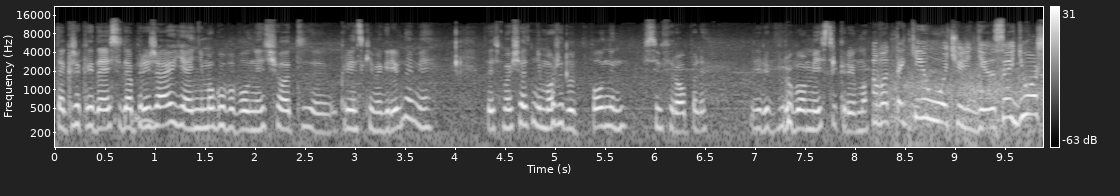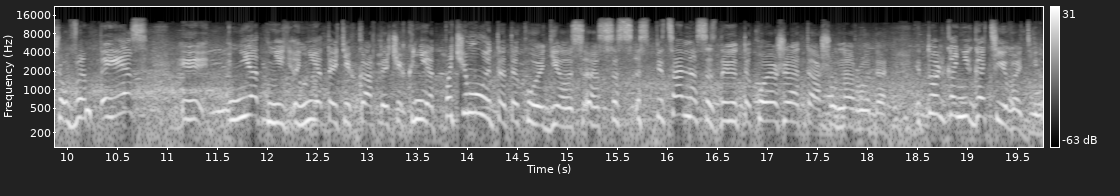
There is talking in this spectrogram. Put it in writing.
Также, когда я сюда приезжаю, я не могу пополнить счет э, украинскими гривнами. То есть мой счет не может быть пополнен в Симферополе или в другом месте Крыма. Вот такие очереди. Зайдешь в МТС, и нет, ни- нет этих карточек, нет. Почему это такое делается? С- с- Специально создают такой ажиотаж у народа. И только негатив один.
